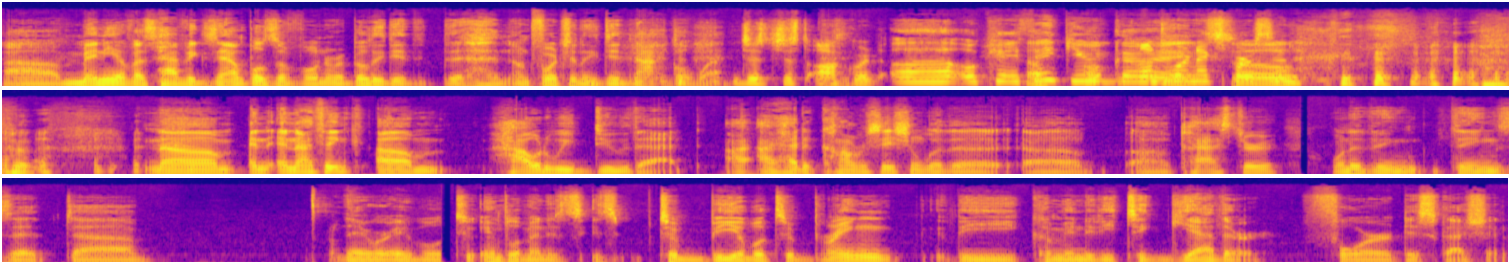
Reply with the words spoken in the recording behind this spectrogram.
Uh, many of us have examples of vulnerability that unfortunately did not go well. just just awkward. Uh, okay, thank you. Okay, On to our next so, person. um, and and I think um, how do we do that? I, I had a conversation with a, a, a, pastor. One of the things that uh, they were able to implement is, is to be able to bring the community together for discussion.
